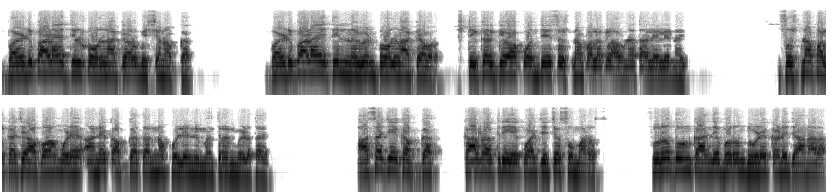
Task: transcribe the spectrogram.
बर्डीपाडा येथील टोल नाक्यावर भीषण अपघात. बर्डीपाडा येथील नवीन टोल नाक्यावर स्टिकर किंवा कोणतेही सूचना फलक लावण्यात आलेले नाहीत. सूचना फलकाच्या अभावामुळे अनेक अपघातांना खुले निमंत्रण मिळत आहे. असाच एक अपघात काल रात्री एक वाजेच्या सुमारास सुरतहून कांदे भरून धुळेकडे जाणारा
